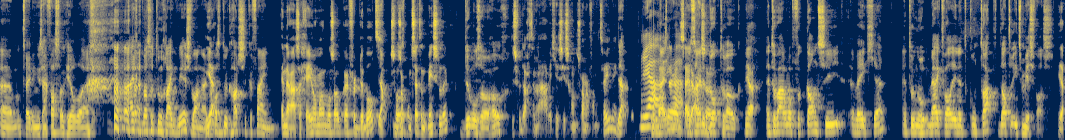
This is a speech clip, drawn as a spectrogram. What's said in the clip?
Ehm, want tweelingen zijn vast ook heel. eh, Eigenlijk was ze toen gelijk weer zwanger. Ja. Dat was natuurlijk hartstikke fijn. En de HCG-hormoon was ook eh, verdubbeld. Ja, Ze was was- ook ontzettend misselijk. Dubbel zo hoog. Dus we dachten, nou weet je, ze is gewoon zwanger van een tweeling. Ja. Ja, Dat zei de- ja. zei zei de dokter ook. Ja, En toen waren we op vakantie een weekje. En toen merkten we al in het contact dat er iets mis was. Ja.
